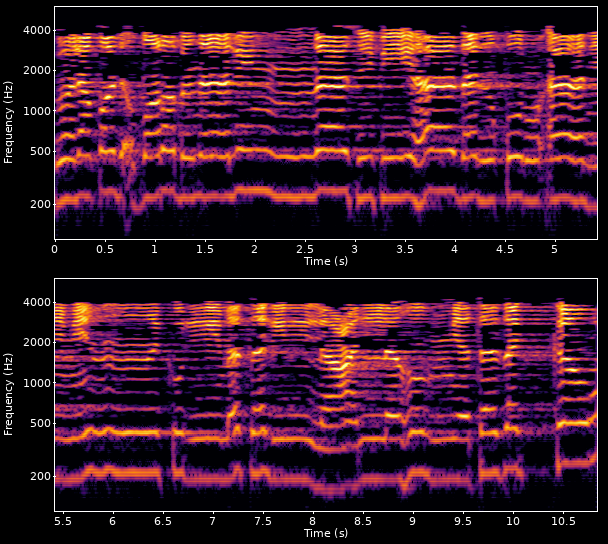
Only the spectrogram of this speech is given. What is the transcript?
ولقد ضربنا للناس في هذا القرآن من كل مثل لعلهم يتذكرون.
